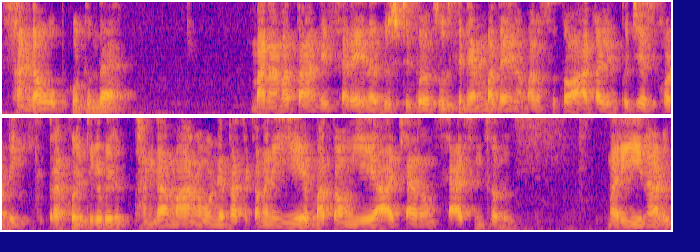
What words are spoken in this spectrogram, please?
సంఘం ఒప్పుకుంటుందా? మన మతాన్ని సరైన దృష్టితో చూసి నెమ్మదైన మనసుతో ఆకళింపు చేసుకోండి. ప్రకృతికి విరుద్ధంగా మానవుణ్ణి బతకమని ఏ మతం ఏ ఆచారం శాసించదు. మరి ఈనాడు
